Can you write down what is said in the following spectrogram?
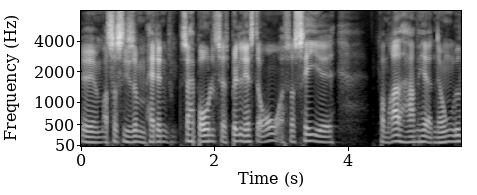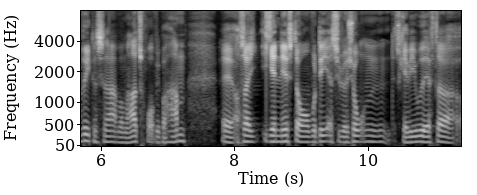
Øhm, og så ligesom have den, så have Bortles til at spille næste år, og så se, øh, hvor meget ham her, den unge udvikler sig, hvor meget tror vi på ham. Øh, og så igen næste år vurdere situationen, skal vi ud efter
